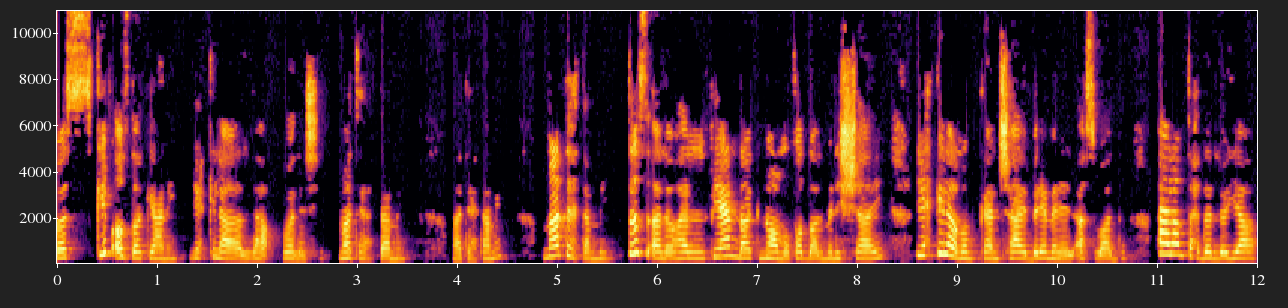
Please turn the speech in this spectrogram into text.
بس كيف قصدك يعني؟ بيحكي لها لا ولا شيء. ما تهتمي. ما تهتمي؟ ما تهتمي. تسأله هل في عندك نوع مفضل من الشاي؟ يحكي لها ممكن شاي برمل الأسود. فعلا بتحضر له إياه؟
